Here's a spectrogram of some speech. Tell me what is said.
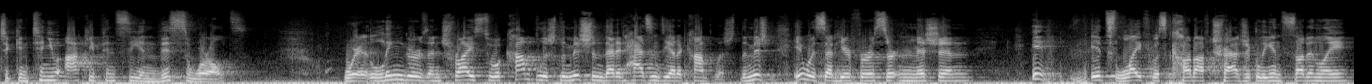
to continue occupancy in this world, where it lingers and tries to accomplish the mission that it hasn't yet accomplished. The mission it was set here for a certain mission. It, its life was cut off tragically and suddenly,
